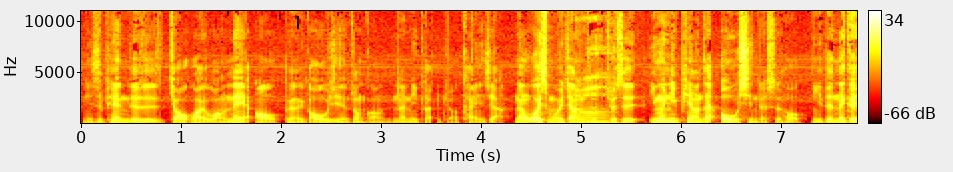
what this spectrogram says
嗯你是偏就是脚踝往内凹，变成一个 O 型的状况，那你可能就要看一下。那为什么会这样子？哦、就是因为你平常在 O 型的时候，你的那个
